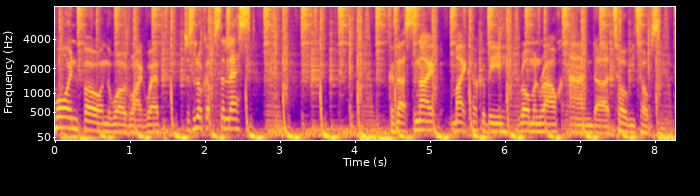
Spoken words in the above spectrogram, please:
More info on the World Wide Web. Just look up Celeste. Because that's tonight. Mike Huckabee, Roman Rauch, and uh, Toby Tobson.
